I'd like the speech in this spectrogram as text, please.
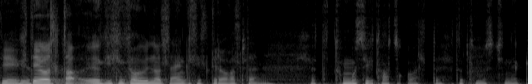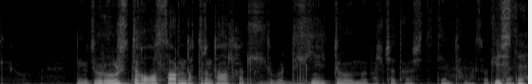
Тийм. Гэтэ бол та- яг ихэнх хувь нь бол англи хэл дээр байгаа л да. Хятад хүмүүсийг тооцохгүй бол тээ. Хятад хүмүүс чинь яг нэг зүгээр өөрсдөө улс орон дотор нь тоолоход л зүгээр дэлхийн хэдэн өмө болчиход байгаа шүү дээ. Тийм том асуудал. Тийм шүү дээ.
